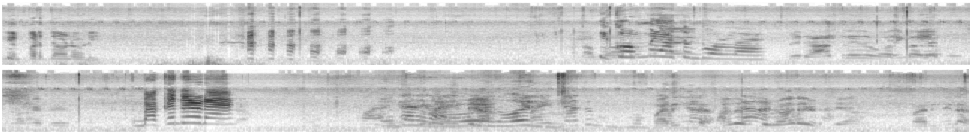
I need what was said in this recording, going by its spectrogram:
ഇപ്പുറത്തോടെ ഓടി. ഈ കൊമ്പിനകത്തും പോളേ രാത്രി ബക്കറ്റ് എവിടെ? പരിഞ്ഞില്ല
